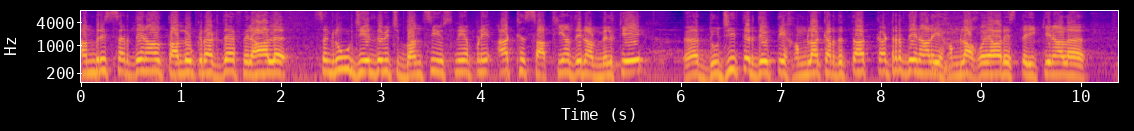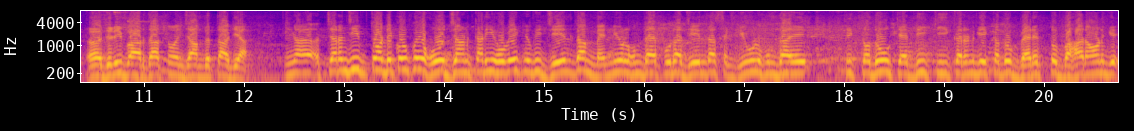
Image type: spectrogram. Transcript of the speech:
ਅੰਮ੍ਰਿਤਸਰ ਦੇ ਨਾਲ ਤਾਲੁਕ ਰੱਖਦਾ ਹੈ। ਫਿਲਹਾਲ ਸੰਗਰੂਰ ਜੇਲ੍ਹ ਦੇ ਵਿੱਚ ਬੰਦ ਸੀ। ਉਸਨੇ ਆਪਣੇ 8 ਸਾਥੀਆਂ ਦੇ ਨਾਲ ਮਿਲ ਕੇ ਦੂਜੀ ਧਿਰ ਦੇ ਉੱਤੇ ਹਮਲਾ ਕਰ ਦਿੱਤਾ। ਕਟਰ ਦੇ ਨਾਲ ਇਹ ਹਮਲਾ ਹੋਇਆ ਔਰ ਇਸ ਤਰੀਕੇ ਨਾਲ ਜਿਹੜੀ ਵਾਰਦਾਤ ਨੂੰ ਅੰਜਾਮ ਦਿੱਤਾ ਗਿਆ। ਚਰਨਜੀਤ, ਤੁਹਾਡੇ ਕੋਲ ਕੋਈ ਹੋਰ ਜਾਣਕਾਰੀ ਹੋਵੇ? ਕਿਉਂਕਿ ਜੇਲ੍ਹ ਦਾ ਮੈਨੂਅਲ ਹੁੰਦਾ ਹੈ, ਪੂਰਾ ਜੇਲ੍ਹ ਦਾ ਸ਼ਡਿਊਲ ਹੁੰਦਾ ਹੈ ਕਿ ਕਦੋਂ ਕੈਦੀ ਕੀ ਕਰਨਗੇ, ਕਦੋਂ ਬੈਰਕ ਤੋਂ ਬਾਹਰ ਆਉਣਗੇ।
